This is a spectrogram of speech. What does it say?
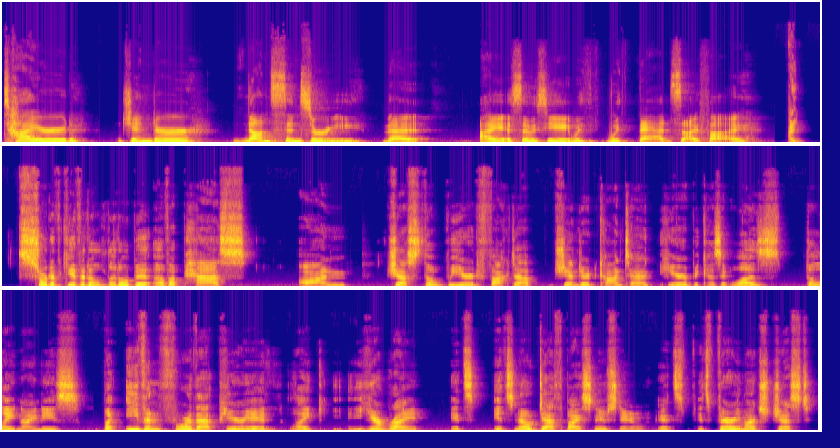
tired gender nonsensory that I associate with with bad sci-fi. I sort of give it a little bit of a pass on just the weird, fucked up, gendered content here because it was the late 90s. But even for that period, like, you're right. It's it's no death by snoo snoo. It's it's very much just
